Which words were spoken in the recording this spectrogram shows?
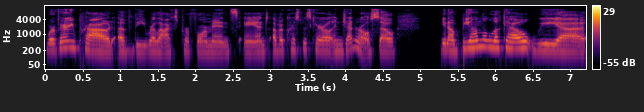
we're very proud of the relaxed performance and of a Christmas Carol in general. So, you know, be on the lookout. We uh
